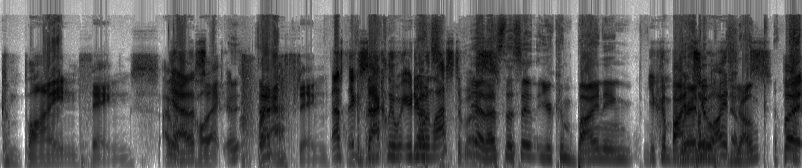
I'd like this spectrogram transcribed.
combine things. I Yeah, wouldn't call that that's- it- that's- crafting. That's exactly what you do in That's- Last of Us. Yeah, that's the same. You're combining you combine two items. junk. But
